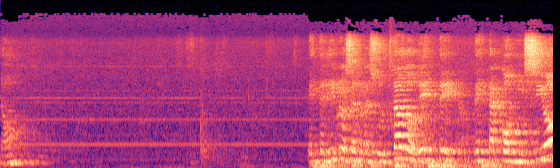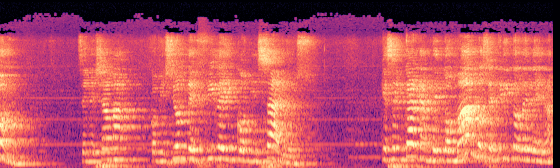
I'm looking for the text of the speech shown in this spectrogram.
No. Este libro es el resultado de, este, de esta comisión. Se le llama comisión de fideicomisarios que se encargan de tomar los escritos de Elena,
